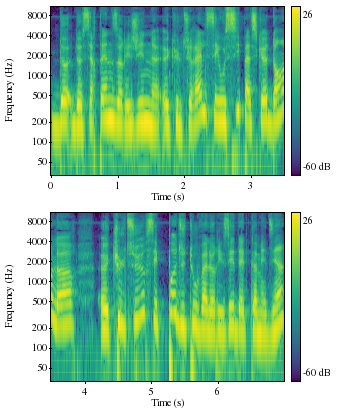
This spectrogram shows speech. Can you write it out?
de, de certaines origines euh, culturelles. C'est aussi parce que dans leur euh, culture, c'est pas du tout valorisé d'être comédien.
